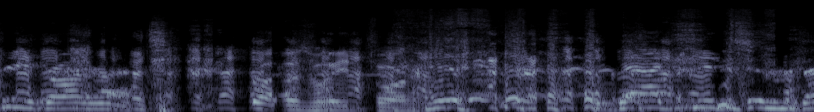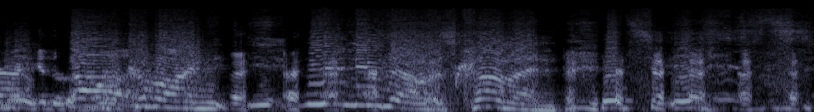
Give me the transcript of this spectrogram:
You brought. That's what I was waiting for. The bad kids in the back of the Oh, come on! You you knew that was coming. It's, it's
